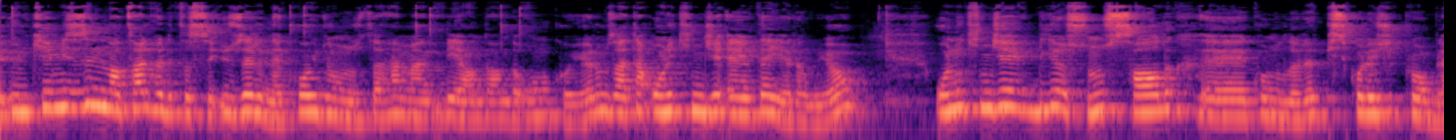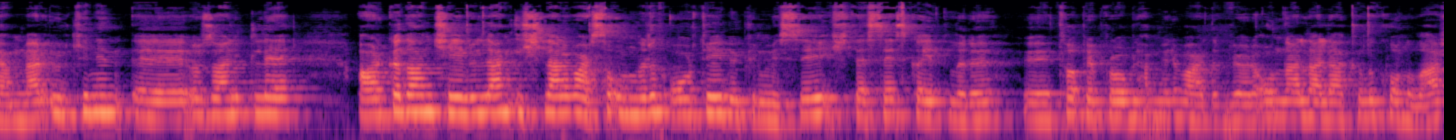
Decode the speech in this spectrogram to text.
ülkemizin natal haritası üzerine koyduğumuzda hemen bir yandan da onu koyuyorum. Zaten 12. evde yer alıyor. 12. ev biliyorsunuz sağlık e, konuları, psikolojik problemler, ülkenin e, özellikle arkadan çevrilen işler varsa onların ortaya dökülmesi, işte ses kayıtları, e, tape problemleri vardır böyle onlarla alakalı konular.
